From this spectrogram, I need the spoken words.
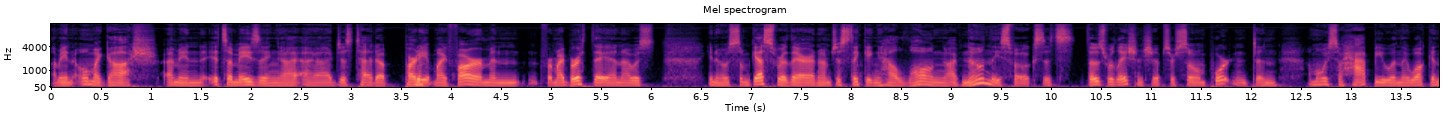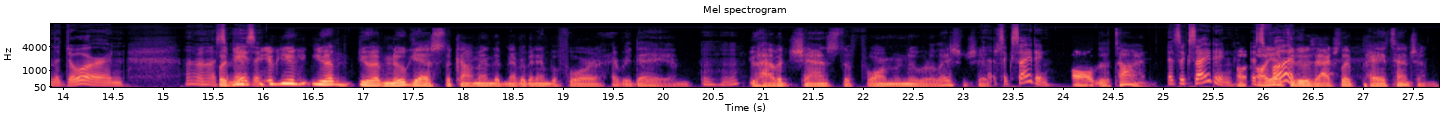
I mean, oh my gosh. I mean, it's amazing. I, I just had a party at my farm and for my birthday and I was, you know, some guests were there and I'm just thinking how long I've known these folks. It's those relationships are so important and I'm always so happy when they walk in the door and I don't know, it's but amazing. You, you, you have you have new guests that come in that've never been in before every day, and mm-hmm. you have a chance to form a new relationships. That's exciting all the time. It's exciting. All, it's all you have to do is actually pay attention.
